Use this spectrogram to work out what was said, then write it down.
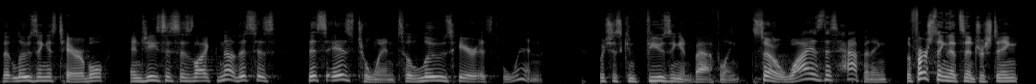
that losing is terrible. And Jesus is like, no, this is this is to win. To lose here is to win, which is confusing and baffling. So, why is this happening? The first thing that's interesting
